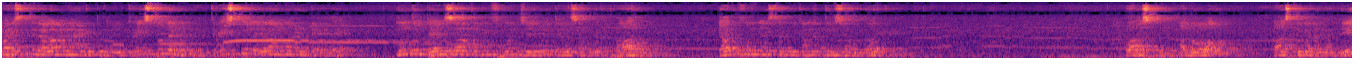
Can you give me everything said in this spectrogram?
పరిస్థితులు ఎలా ఉన్నాయంటే ఇప్పుడు క్రైస్తవులేనండి క్రైస్తవులు ఎలా ఉన్నారంటే ముందు దైవ సేవకులకి ఫోన్ చేయరు దైవ సేవకులకి రారు. ఎవరు ఫోన్ చేస్తారు? మీకు అందరికి తెలిసే వాస్తు. హలో? వాస్తు గారేనండి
